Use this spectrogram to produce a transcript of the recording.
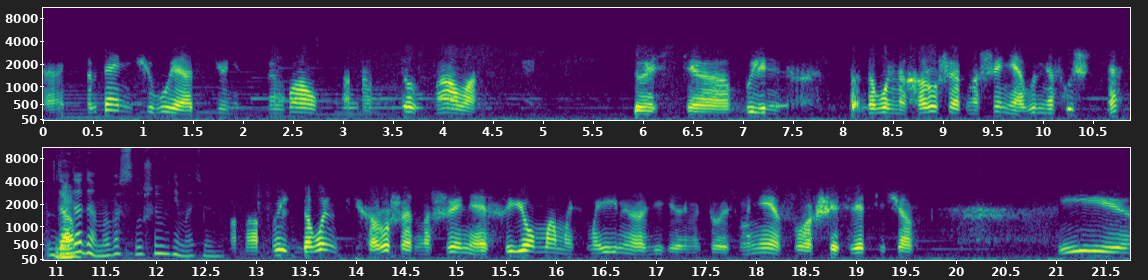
Э, никогда ничего я от нее не скрывал, она все знала. То есть э, были довольно хорошие отношения. Вы меня слышите, да? Да, да, да, мы вас слушаем внимательно. Были довольно-таки хорошие отношения с ее мамой, с моими родителями. То есть мне 46 лет сейчас. И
